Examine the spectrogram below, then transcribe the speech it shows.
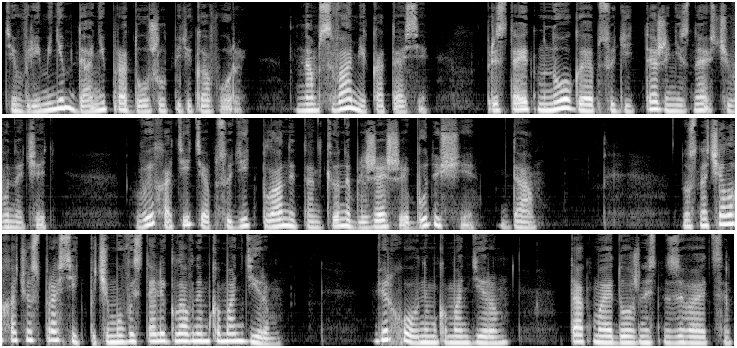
Тем временем Дани продолжил переговоры. Нам с вами, Катаси, предстоит многое обсудить, даже не знаю, с чего начать. Вы хотите обсудить планы Танкё на ближайшее будущее? Да. Но сначала хочу спросить, почему вы стали главным командиром? Верховным командиром. Так моя должность называется.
